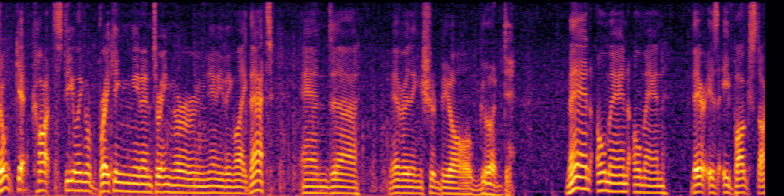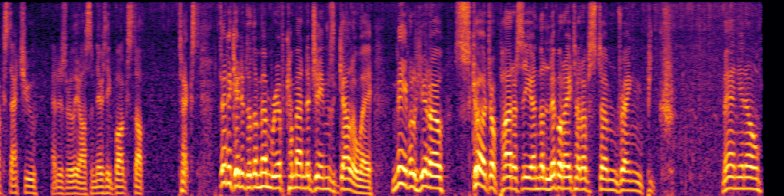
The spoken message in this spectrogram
don't get caught stealing or breaking and entering or anything like that, and uh, everything should be all good. Man, oh man, oh man, there is a Bogstock statue. That is really awesome. There's a Bogstock text dedicated to the memory of Commander James Galloway, naval hero, scourge of piracy, and the liberator of Sturmdrang Peak. Man, you know,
